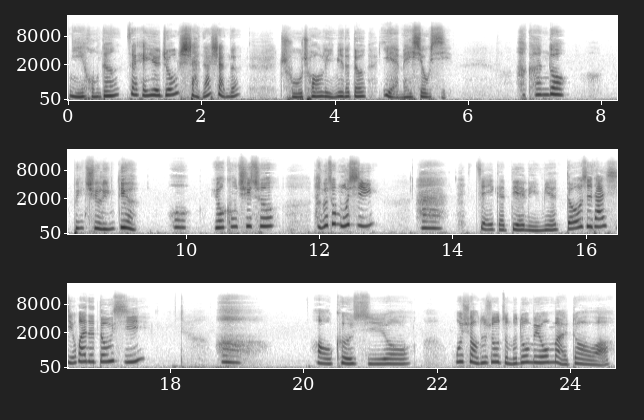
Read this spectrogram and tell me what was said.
霓虹灯在黑夜中闪啊闪的，橱窗里面的灯也没休息。他看到冰淇淋店，哦，遥控汽车，坦克车模型，啊，这个店里面都是他喜欢的东西，好可惜哦，我小的时候怎么都没有买到啊！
